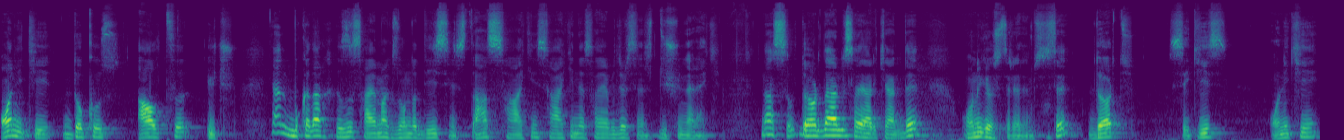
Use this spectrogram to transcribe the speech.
12, 9, 6, 3. Yani bu kadar hızlı saymak zorunda değilsiniz. Daha sakin sakin de sayabilirsiniz düşünerek. Nasıl? Dörderli sayarken de onu gösterelim size. 4, 8, 12,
